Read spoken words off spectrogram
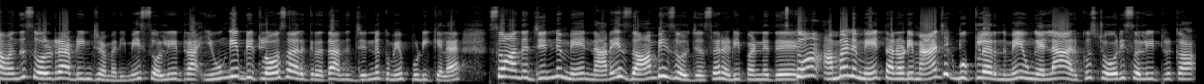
நான் வந்து சொல்கிறேன் அப்படின்ற மாதிரியுமே சொல்லிடுறான். இவங்க இப்படி க்ளோஸா இருக்கிறது அந்த ஜின்னுக்குமே பிடிக்கல. ஸோ அந்த ஜின்னுமே நிறைய ஜாம்பி சோல்ஜர்ஸை ரெடி பண்ணுது. ஸோ அமனுமே தன்னுடைய மேஜிக் புக்ல இருந்துமே இவங்க எல்லாருக்கும் ஸ்டோரி சொல்லிட்டு இருக்கான்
